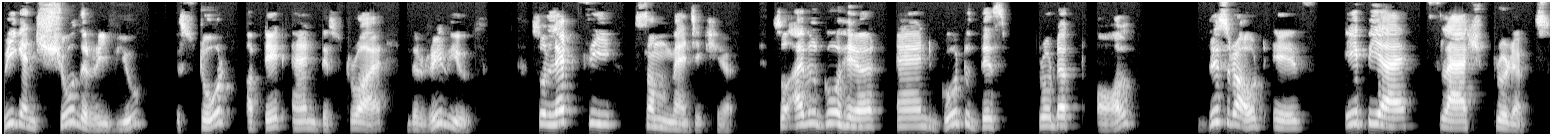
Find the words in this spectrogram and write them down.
we can show the review, store, update and destroy the reviews. So let's see some magic here. So I will go here and go to this product all. This route is API slash products.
